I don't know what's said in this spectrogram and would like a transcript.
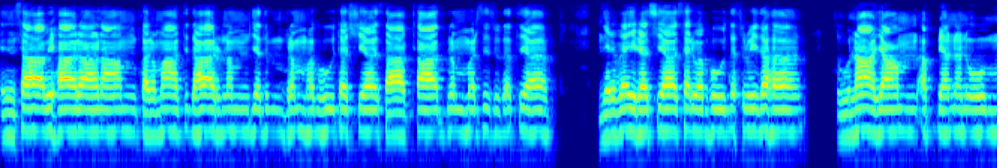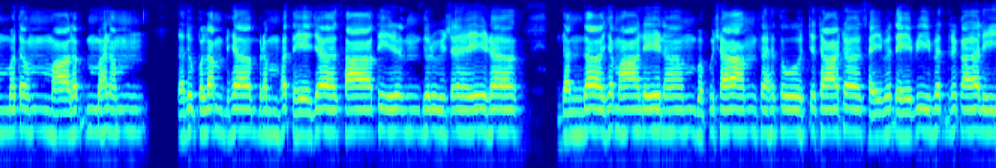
हिंसाविहाराणां कर्मातिदारुणं यद् ब्रह्मभूतस्य साक्षात् ब्रह्मर्षिसुतस्य निर्वैरस्य सर्वभूतसुहृदः सूनायाम् अभ्यननुमतं मालम्भनं तदुपलभ्य ब्रह्म तेज दन्दह्यमालेन वपुषां सहसोच्चाट सैव देवी भद्रकाली।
